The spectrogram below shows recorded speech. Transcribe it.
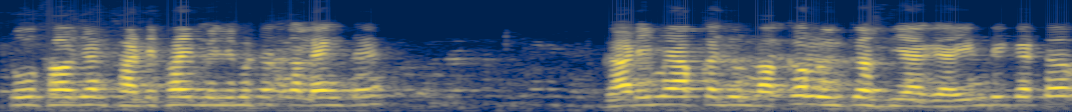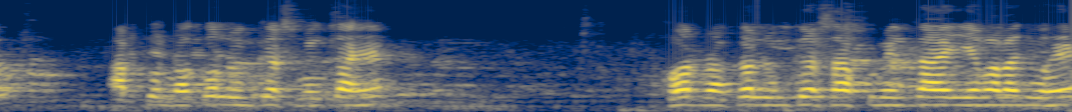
2035 मिलीमीटर का लेंथ है। गाड़ी में आपका जो नकल विंकर्स दिया गया इंडिकेटर आपको नकल विंकर्स मिलता है। और नकल विंकर्स आपको मिलता है, ये वाला जो है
